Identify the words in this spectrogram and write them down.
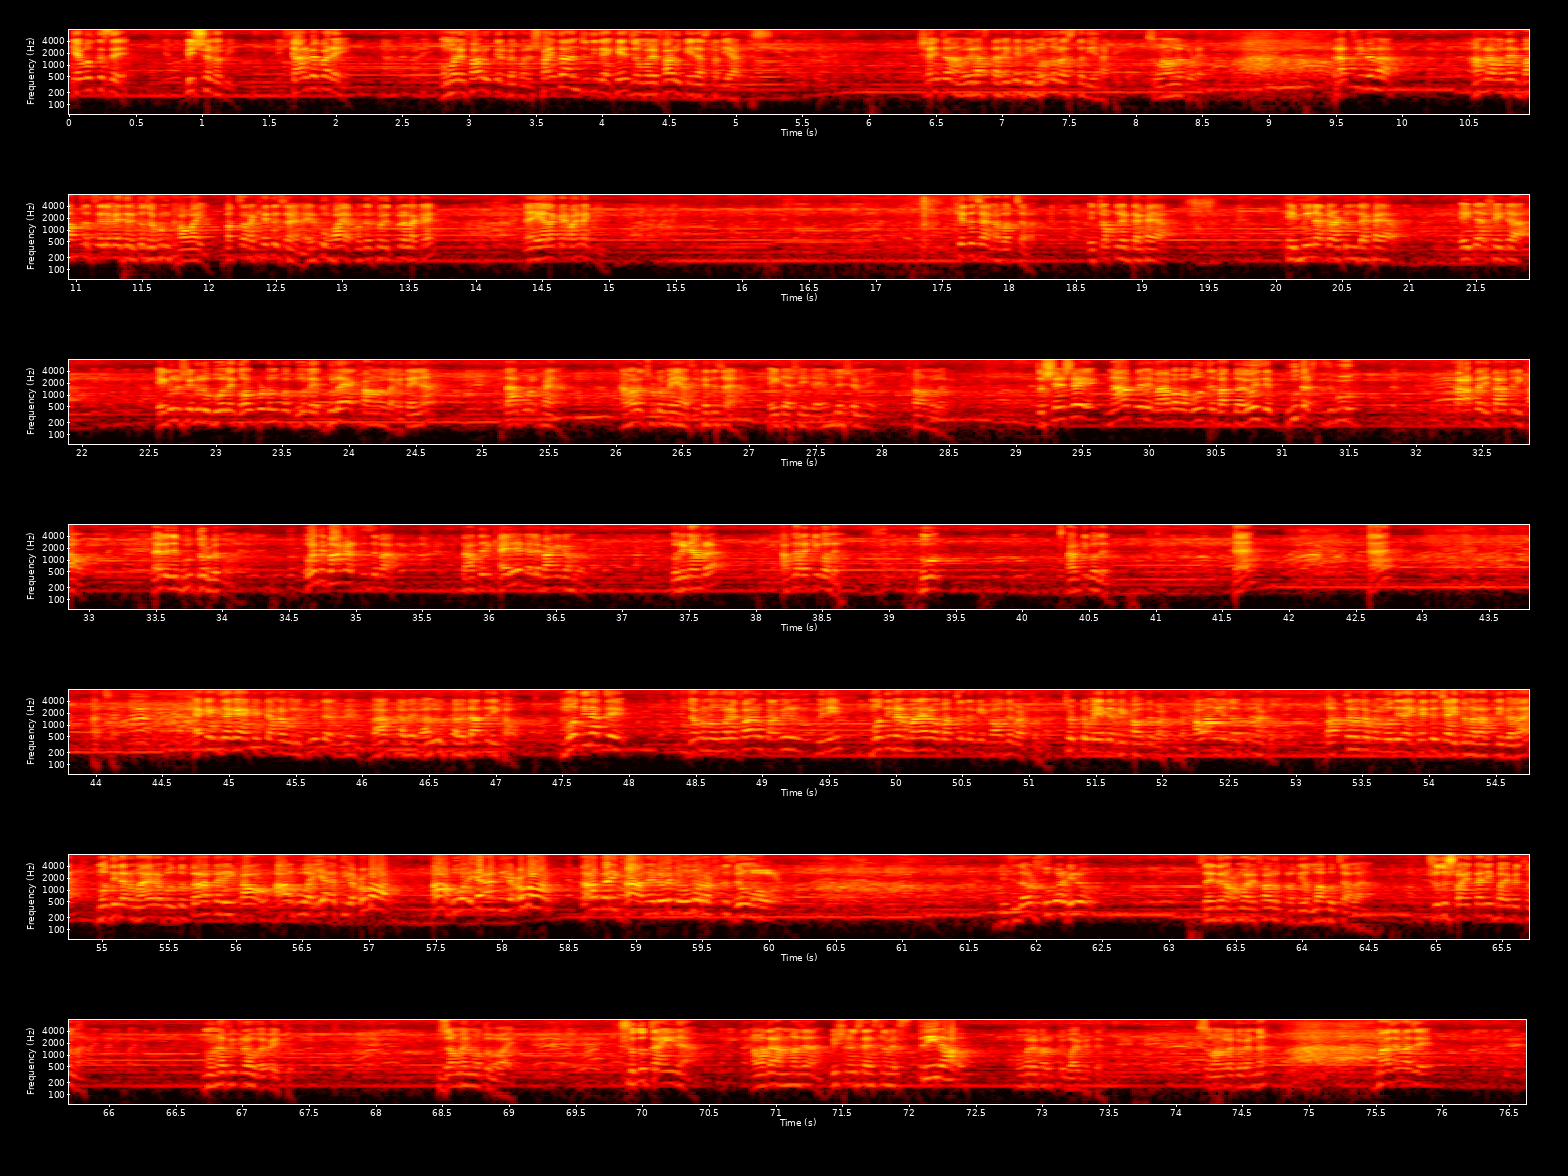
কে বলতেছে? বিশ্বনবী। কার ব্যাপারে? ওমরে ফারুকের ব্যাপারে। শয়তান যদি দেখে যে ওমরে ফারুক এই রাস্তা দিয়ে হাঁটতেছে। শয়তান ওই রাস্তা রেখে দিয়ে অন্য রাস্তা দিয়ে হাঁটে। সুবহানাল্লাহ পড়ে। রাত্রিবেলা আমরা আমাদের বাচ্চা ছেলে মেয়েদেরকে যখন খাওয়াই, বাচ্চারা খেতে চায় না, এরকম হয় আপনাদের ফরিদপুর এলাকায়? এই এলাকায় হয় নাকি? খেতে চায় না বাচ্চারা। এই চকলেট দেখায়া, এই মিনা কার্টুন দেখায়া, এইটা সেটা। এগুলো সেগুলো বলে, গল্প টল্প বলে, ভুলায় খাওয়ানো লাগে, তাই না? তারপর খায় না। আমার ছোট মেয়ে আছে, খেতে চায় না। এইটা সেটা, এমনি সেমনি খাওয়ানো লাগে। তো শেষে না পেরে মা বাবা বলতে বাধ্য হয়, ওই যে ভূত আসতেছে, ভূত। তাড়াতাড়ি তাড়াতাড়ি খাও। তাহলে যে ভূত ধরবে তোমার। ওই যে বাঘ আসতেছে, বাঘ। তাড়াতাড়ি খাইলে তাহলে বাঘে কামড়াবে। বলি না আমরা? আপনারা কি বলেন? ভূত। আর কি বলেন? হ্যাঁ? হ্যাঁ? আচ্ছা। এক এক জায়গায় এক একটা আমরা বলি, ভূত আসবে, বাঘ খাবে ভালুক খাবে, তাড়াতাড়ি খাও। মদিনাতে যখন ওমরে ফারুক, আমিরুল মুমিনিন, মদিনার মায়েরাও বাচ্চাদেরকে খাওয়াতে পারতো না, ছোট্ট মেয়েদেরকে খাওয়াতে পারতো না, খাওয়া নিয়ে যন্ত্রণা করতো। বাচ্চারা যখন মদিনায় খেতে চাইতো না রাত্রিবেলায়, মদিনার মায়েরা বলতো, তাড়াতাড়ি খাও, হা হুয়া ইয়াতি উমর, হা হুয়া ইয়াতি উমর, তাড়াতাড়ি খা নাহলে ওই যে ওমর আসতেছে Omar this is our superhero সাইয়েদনা Omar Farooq রাদিয়াল্লাহু তাআলা শুধু শয়তানি ভয় পেত না, মুনাফিকরাও ভয় পেত। জমের মতো ভয়। শুধু তাই না, আমাদের আম্মা জান, বিষ্ণু ইসা ইসলামের স্ত্রীরাও ওমর ফারুককে ভয় পেতেন। সুবহানাল্লাহ কবেন না? মাঝে মাঝে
